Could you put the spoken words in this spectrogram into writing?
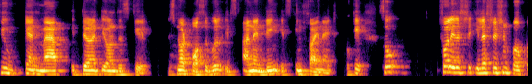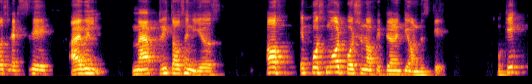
you can map eternity on the scale, it's not possible. It's unending. It's infinite. Okay. So for illustration purpose, let's say I will map 3000 years of a small portion of eternity on the scale. Okay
